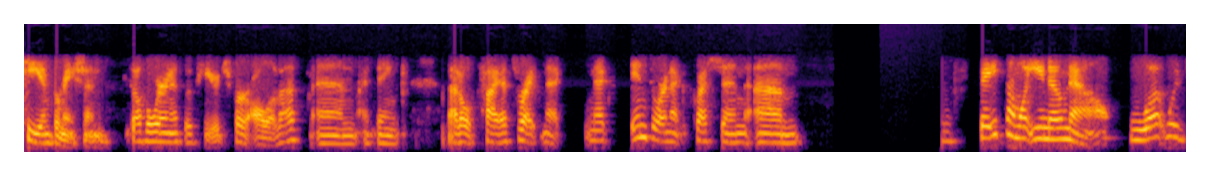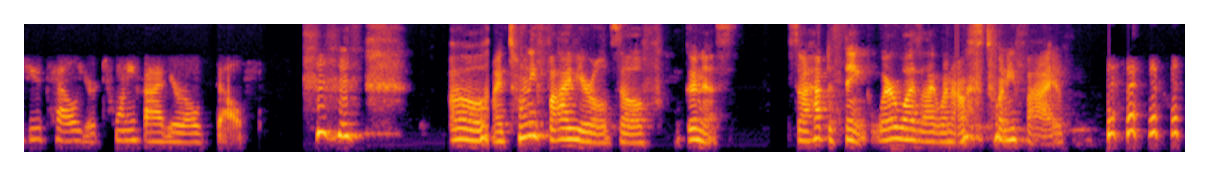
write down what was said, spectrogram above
key information. Self awareness is huge for all of us, and I think that'll tie us right next next into our next question. Um, based on what you know now, what would you tell your 25 year old self? oh, my 25 year old self. Goodness. So I have to think, where was I when I was 25?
